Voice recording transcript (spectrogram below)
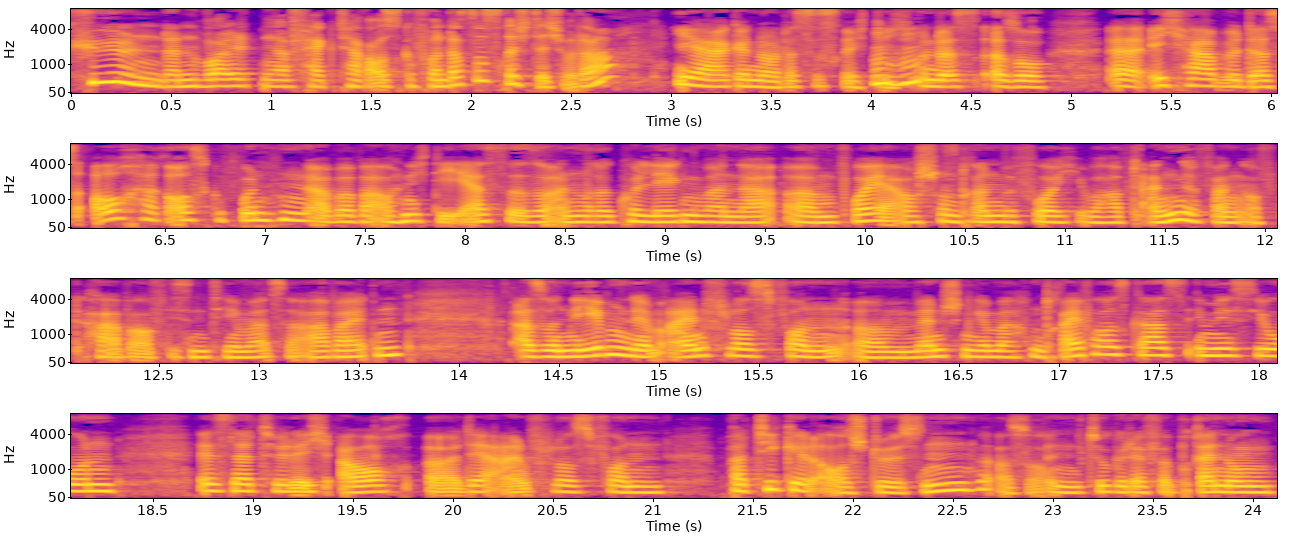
kühlenden Wolkeneffekt herausgefunden. Das ist richtig, oder? Ja, genau, das ist richtig. Mhm. Und das, also äh, ich habe das auch herausgefunden, aber war auch nicht die erste. So andere Kollegen waren da ähm, vorher auch schon dran, bevor ich überhaupt angefangen auf, habe, auf diesem Thema zu arbeiten. Also neben dem Einfluss von ähm, menschengemachten Treibhausgasemissionen ist natürlich auch äh, der Einfluss von Partikelausstößen, also im Zuge der Verbrennung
